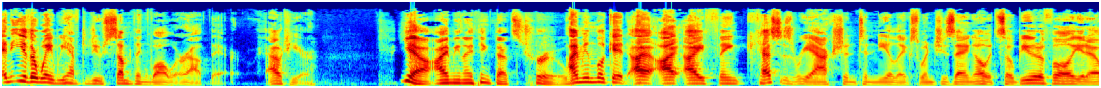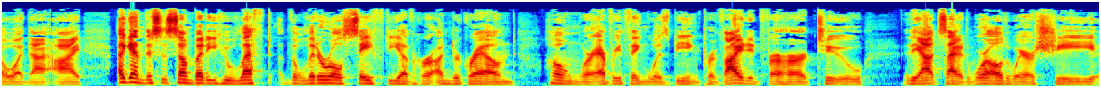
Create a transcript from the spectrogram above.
and either way we have to do something while we're out there out here Yeah, I mean, I think that's true. I mean, look at I, I I think Kes's reaction to Neelix when she's saying, "Oh, it's so beautiful," you know. What I, I again, this is somebody who left the literal safety of her underground home, where everything was being provided for her, to the outside world, where she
